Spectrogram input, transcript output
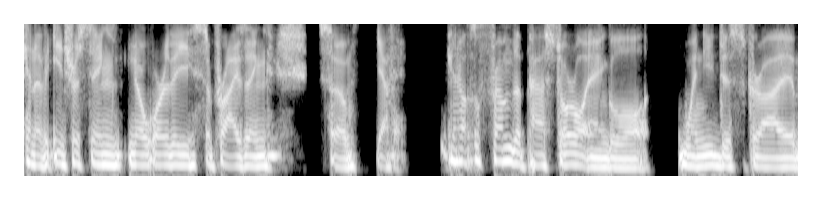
kind of interesting, noteworthy, surprising. So, yeah. You know, from the pastoral angle, when you describe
